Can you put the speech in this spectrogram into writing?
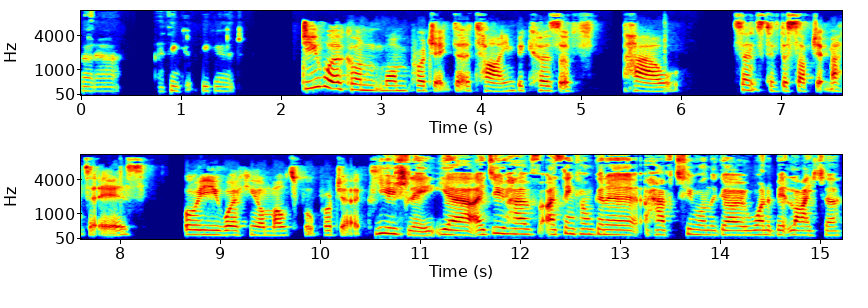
but uh, I think it'll be good. Do you work on one project at a time because of how sensitive the subject matter is? Or are you working on multiple projects? Usually, yeah. I do have, I think I'm going to have two on the go, one a bit lighter.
